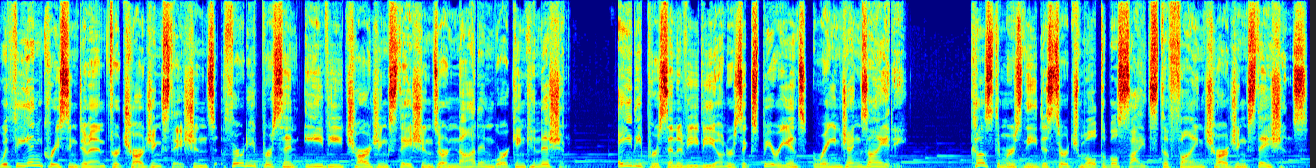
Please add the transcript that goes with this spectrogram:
With the increasing demand for charging stations, 30% EV charging stations are not in working condition. 80% of EV owners experience range anxiety. Customers need to search multiple sites to find charging stations.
